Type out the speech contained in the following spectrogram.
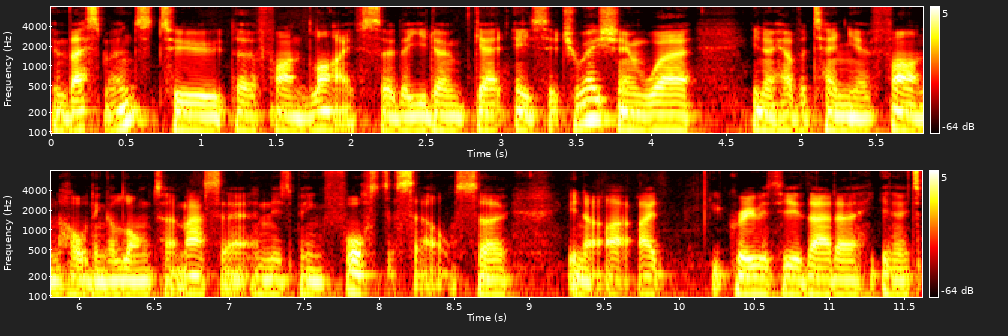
investments to the fund life, so that you don't get a situation where you know you have a ten year fund holding a long term asset and is being forced to sell. So you know I, I agree with you that uh, you know it's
